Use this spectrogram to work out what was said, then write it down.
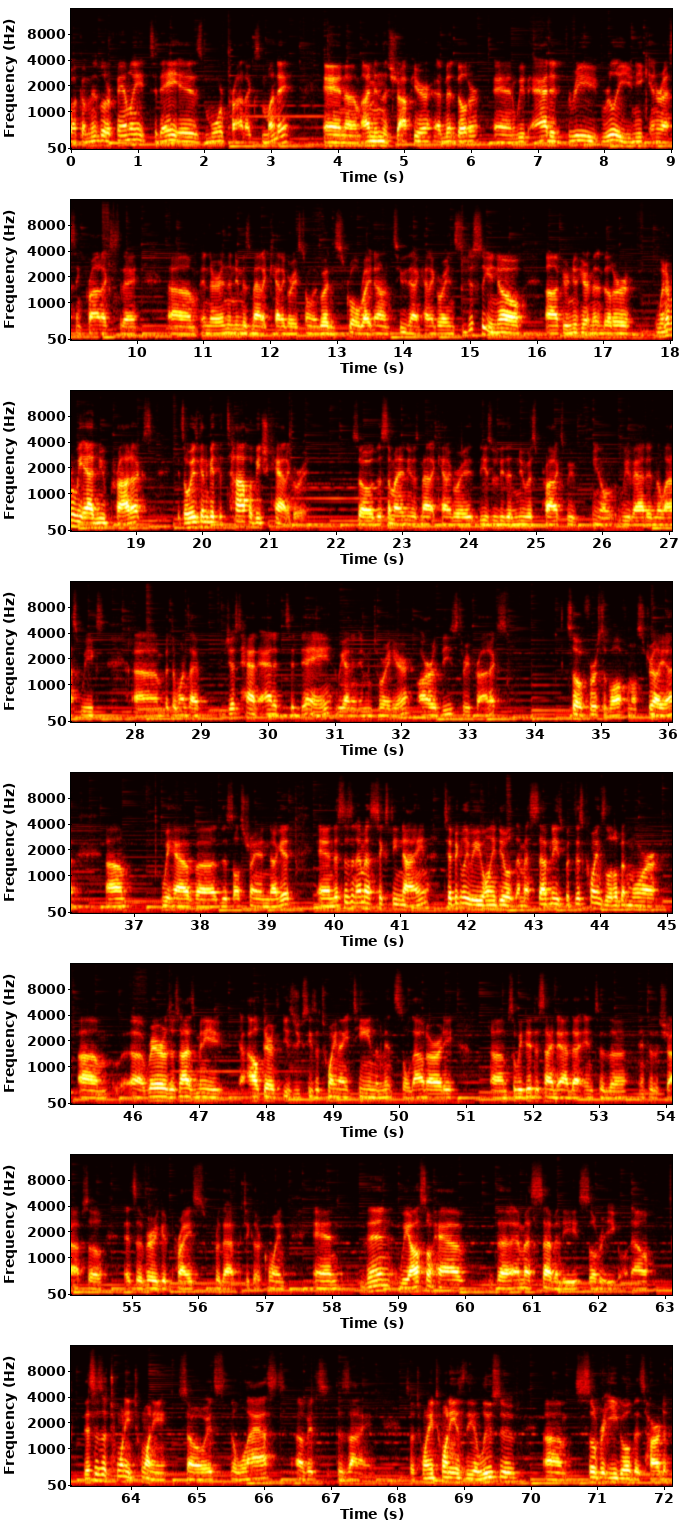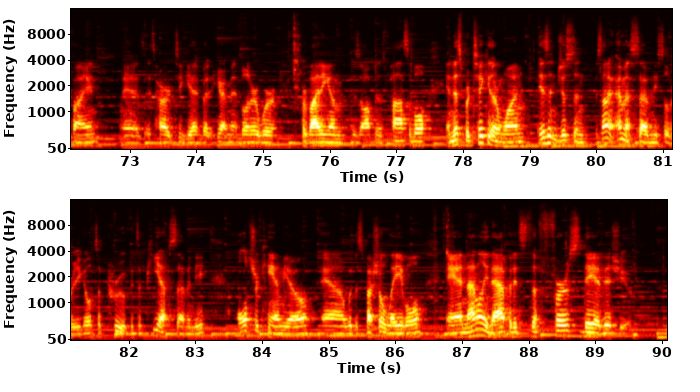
Mint Builder family. Today is More Products Monday, and um, I'm in the shop here at Mint Builder, and we've added three really unique, interesting products today, um, and they're in the numismatic category, so I'm going to go ahead and scroll right down to that category. And so just so you know, uh, if you're new here at Mint Builder, whenever we add new products, it's always going to be at the top of each category. So the semi-numismatic category, these would be the newest products we've, you know, we've added in the last weeks. Um, but the ones I've just had added today, we got an inventory here, are these three products. So first of all, from Australia, um, we have uh, this Australian nugget, and this is an MS69. Typically we only deal with MS70s, but this coin's a little bit more um, uh, rare. There's not as many out there. As you can see, it's a 2019. The mint sold out already. Um, so we did decide to add that into the into the shop. So it's a very good price for that particular coin. And then we also have the MS70 Silver Eagle. Now this is a 2020, so it's the last of its design. So 2020 is the elusive um, Silver Eagle that's hard to find and it's, it's, hard to get, but here at Mint Builder we're providing them as often as possible. And this particular one isn't just an, it's not an MS70 Silver Eagle, it's a proof, it's a PF70 Ultra Cameo uh, with a special label. And not only that, but it's the first day of issue.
